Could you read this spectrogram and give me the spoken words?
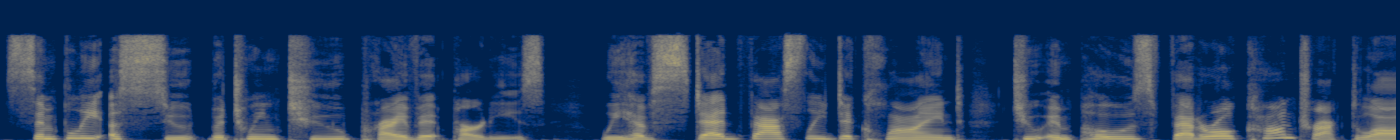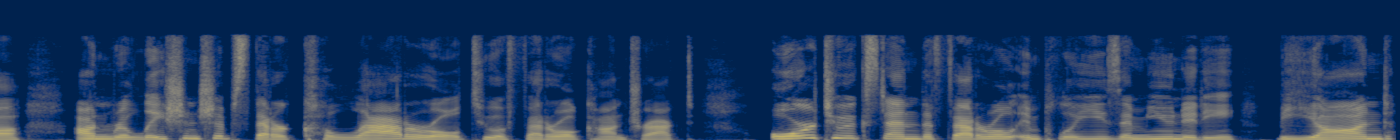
simply a suit between two private parties we have steadfastly declined to impose federal contract law on relationships that are collateral to a federal contract or to extend the federal employee's immunity beyond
